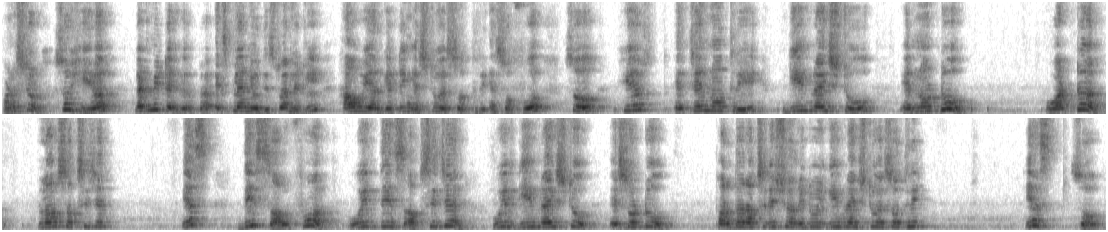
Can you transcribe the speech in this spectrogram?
Understood? So here let me uh, explain you this one little how we are getting H2SO3 SO4. So here HNO3 give rise to NO2, water plus oxygen. Yes, this sulfur with this oxygen will give rise to SO2. Further oxidation, it will give rise to SO3. Yes, so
